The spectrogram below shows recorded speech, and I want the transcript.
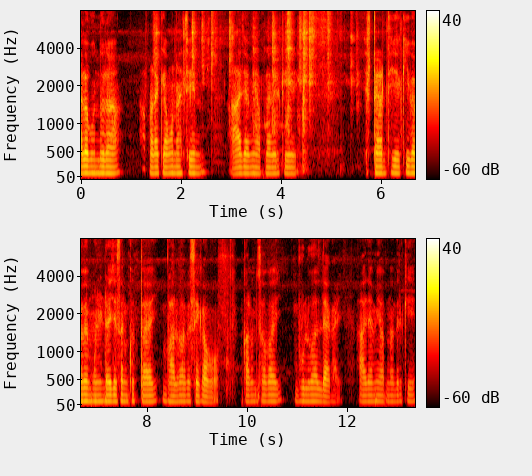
হ্যালো বন্ধুরা, আপনারা কেমন আছেন? আজ আমি আপনাদেরকে স্টার দিয়ে কীভাবে মনিটাইজেশন করতে হয় ভালোভাবে শেখাবো। কারণ সবাই ভুলভাল দেখায়। আজ আমি আপনাদেরকে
